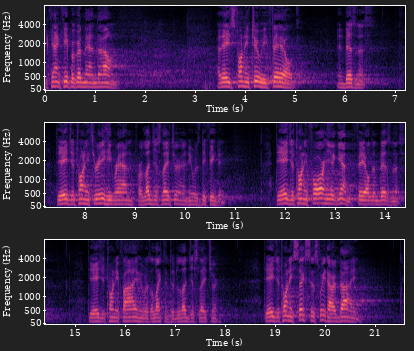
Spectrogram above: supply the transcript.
you can't keep a good man down. At age 22, he failed in business. At the age of 23, he ran for legislature and he was defeated. At the age of 24, he again failed in business. At the age of 25, he was elected to the legislature. At the age of 26, his sweetheart died. At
